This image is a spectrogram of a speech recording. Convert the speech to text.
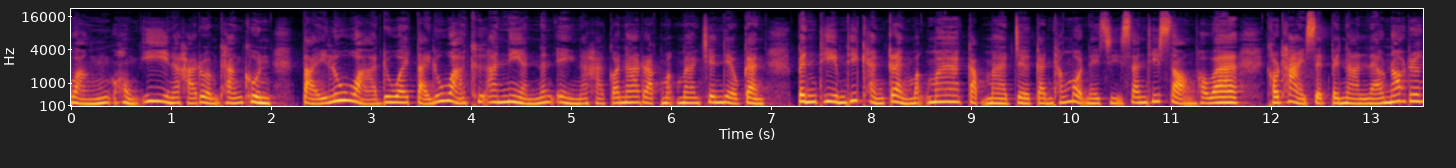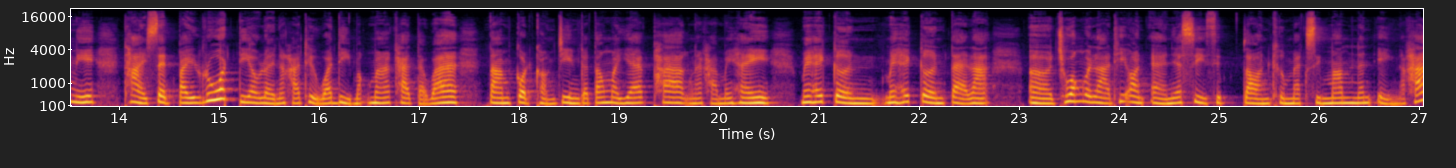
หวังหงอี้นะคะ รวมทั้งคุณไตลู่หวาด้วยไตลู่หวาคืออาเนียนนั่นเองนะคะ ก็น่ารักมากๆ เช่นเดียวกัน เป็นทีมที่แข็งแกร่งมากๆ กลับมาเจอกันทั้งหมดในซีซั่นที่ 2 เพราะว่าเขาถ่ายเสร็จไปนานแล้วเนาะเรื่องนี้ถ่ายเสร็จไปรวดเดียวเลยนะคะ ถือว่าดีมากๆค่ะ แต่ว่าตามกฎของจีนก็ต้องมาแยกภาคนะคะ ไม่ให้ไม่ให้เกินไม่ให้เกินแต่ละ ช่วงเวลาที่ออนแอร์เนี่ย 40 ตอนคือแม็กซิมัมนั่นเองนะคะ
